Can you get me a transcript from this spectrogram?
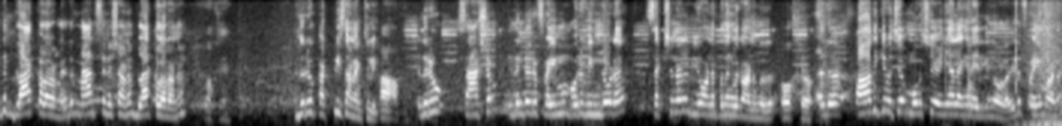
ഇത് ബ്ലാക്ക് കളറാണ് ഇത് മാറ്റ് ഫിനിഷ് ആണ്. ബ്ലാക്ക് കളറാണ് ഇതൊരു കട്ട് പീസ് ആണ് ആക്ച്വലി ഇതൊരു സാഷും ഇതിന്റെ ഒരു ഫ്രെയിമും ഒരു വിൻഡോയുടെ സെക്ഷണൽ വ്യൂ ആണ് ഇപ്പൊ നിങ്ങൾ കാണുന്നത്. ഇത് പാതിക്ക് വെച്ച് മുറിച്ചു കഴിഞ്ഞാൽ എങ്ങനെ ഇരിക്കുന്നുള്ളത് ഇത് ഫ്രെയിമാണ്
